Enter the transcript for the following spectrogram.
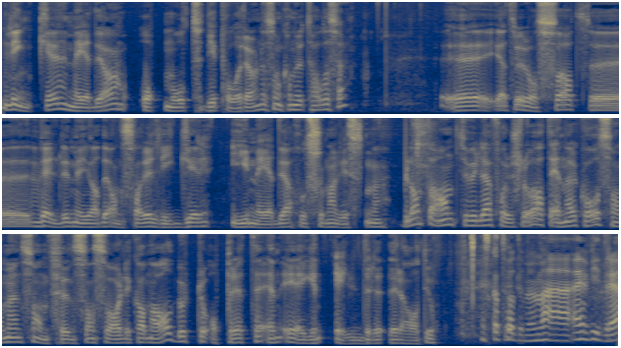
linke media opp mot de pårørende som kan uttale seg. Eh, jeg tror også at eh, veldig mye av det ansvaret ligger i media hos journalistene. Annet vil jeg foreslå at NRK som en samfunnsansvarlig kanal burde opprette en egen eldreradio. Jeg skal ta det med meg videre,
